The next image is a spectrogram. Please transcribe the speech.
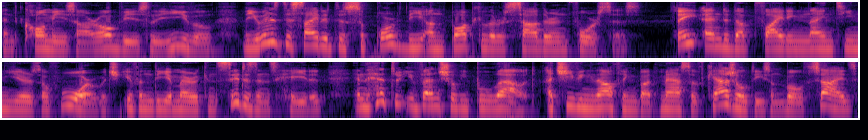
and commies are obviously evil, the US decided to support the unpopular Southern forces. They ended up fighting 19 years of war, which even the American citizens hated, and had to eventually pull out, achieving nothing but massive casualties on both sides,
